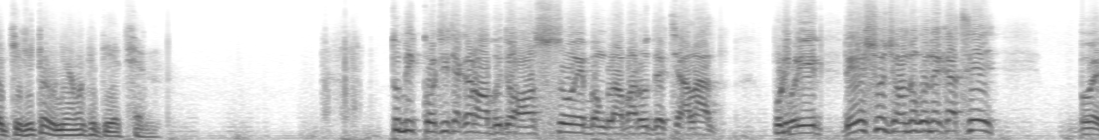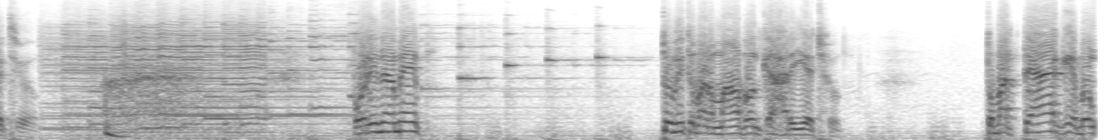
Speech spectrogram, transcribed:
এই চিঠিটা উনি আমাকে দিয়েছেন। তুমি কোটি টাকার অবৈধ অস্ত্র এবং রাবারুদের চালান পুরীর দেশ ও জনগণের কাছে হয়েছে পরিণামে তুমি তোমার মা বোনকে হারিয়েছ। তোমার ত্যাগ এবং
